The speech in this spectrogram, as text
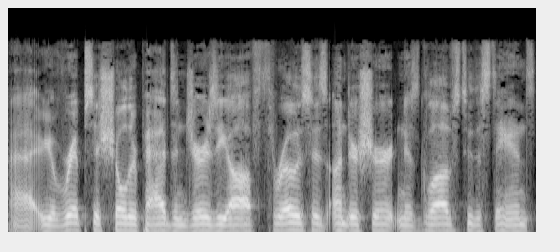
uh, you know, rips his shoulder pads and jersey off, throws his undershirt and his gloves to the stands,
